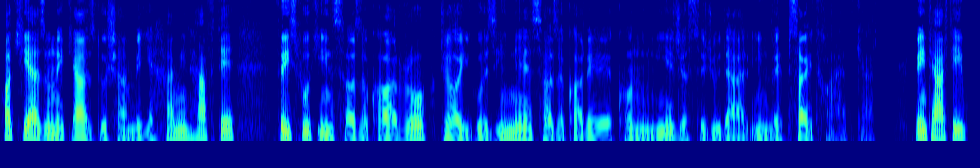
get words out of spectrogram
حاکی از اونه که از دوشنبه همین هفته فیسبوک این سازوکار رو جایگزین سازوکار کنونی جستجو در این وبسایت خواهد کرد. به این ترتیب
